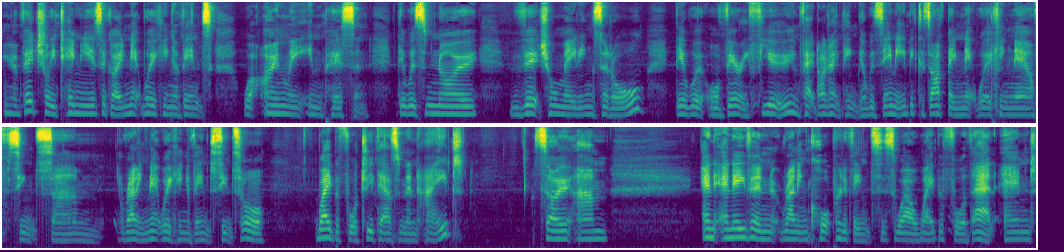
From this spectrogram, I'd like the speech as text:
you know, virtually 10 years ago, networking events were only in person. There was no virtual meetings at all. There were, or very few. In fact, I don't think there was any because I've been networking now since um, running networking events since, or oh, way before 2008. So, um, and, and even running corporate events as well, way before that. And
